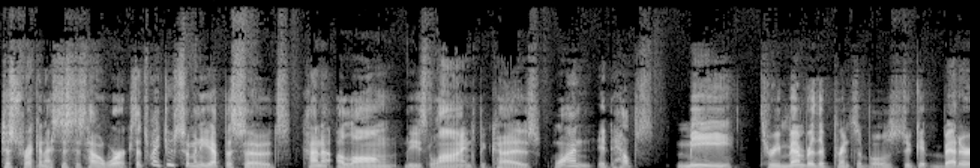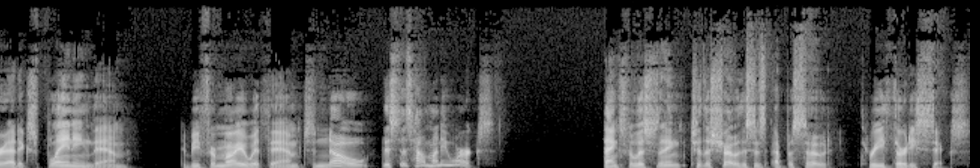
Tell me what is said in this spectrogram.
Just recognize this is how it works. That's why I do so many episodes kind of along these lines because one, it helps me to remember the principles, to get better at explaining them, to be familiar with them, to know this is how money works. Thanks for listening to the show. This is episode 336.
